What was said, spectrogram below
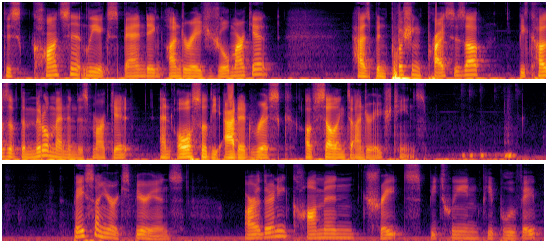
This constantly expanding underage Juul market has been pushing prices up because of the middlemen in this market and also the added risk of selling to underage teens. Based on your experience, are there any common traits between people who vape?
